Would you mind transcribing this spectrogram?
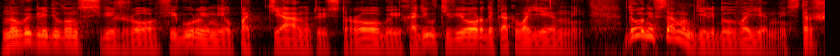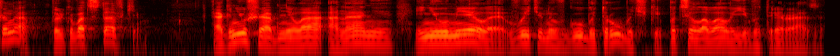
но выглядел он свежо, фигуру имел подтянутую, строгую, и ходил твердо, как военный. Да он и в самом деле был военный, старшина, только в отставке. Агнюша обняла Анани и неумело, вытянув губы трубочкой, поцеловала его три раза.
